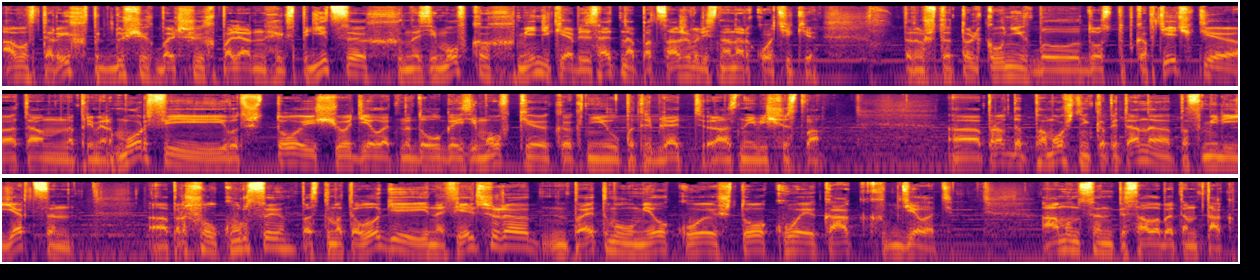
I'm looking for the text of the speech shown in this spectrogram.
А во-вторых, в предыдущих больших полярных экспедициях на зимовках медики обязательно подсаживались на наркотики. Потому что только у них был доступ к аптечке, а там, например, морфий. И вот что еще делать на долгой зимовке, как не употреблять разные вещества. А, правда, помощник капитана по фамилии Ерцен а, прошел курсы по стоматологии и на фельдшера, поэтому умел кое-что, кое-как делать. Амундсен писал об этом так.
